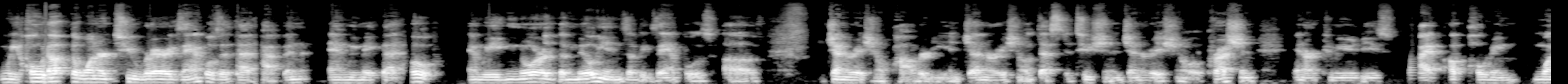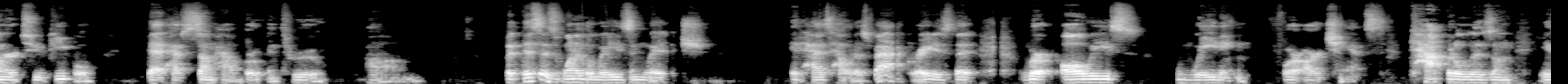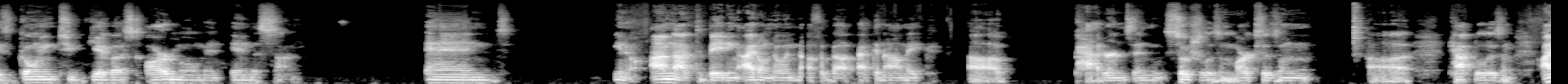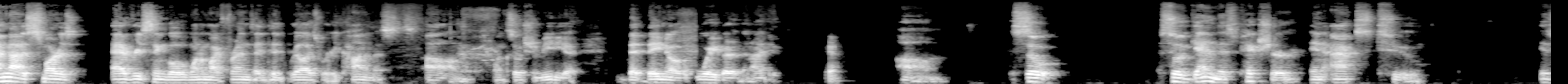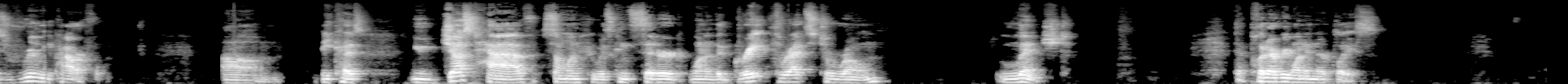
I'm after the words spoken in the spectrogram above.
we hold up the one or two rare examples that that happen and we make that hope and we ignore the millions of examples of generational poverty and generational destitution and generational oppression in our communities by upholding one or two people that have somehow broken through. Um, but this is one of the ways in which it has held us back right? Is that we're always waiting for our chance capitalism is going to give us our moment in the sun. And, you know, I'm not debating, I don't know enough about economic uh, patterns and socialism, Marxism, uh, capitalism. I'm not as smart as every single one of my friends I didn't realize were economists um, on social media that they know way better than I do. Yeah. Um, so so again this picture in acts 2 is really powerful um, because you just have someone who is considered one of the great threats to Rome lynched to put everyone in their place.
